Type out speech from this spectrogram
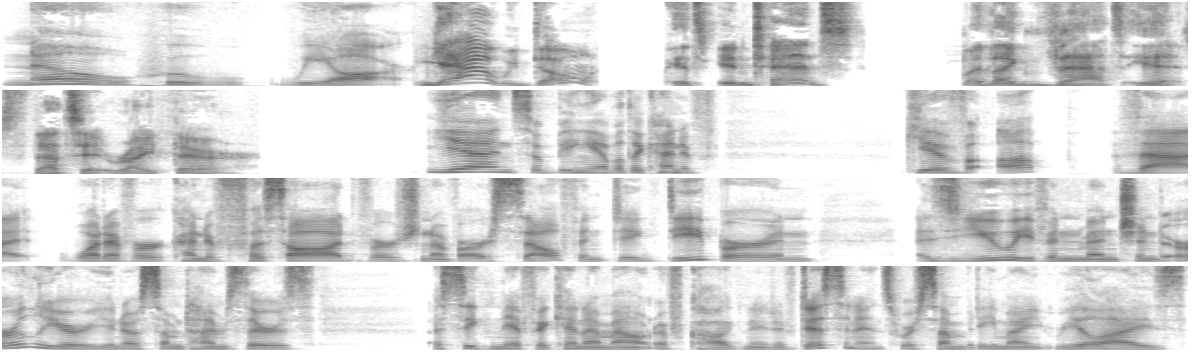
know who we are. Yeah, we don't. It's intense, but like that's it. That's it right there. Yeah. And so being able to kind of give up that whatever kind of facade version of ourself and dig deeper. And as you even mentioned earlier, you know, sometimes there's a significant amount of cognitive dissonance where somebody might realize,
